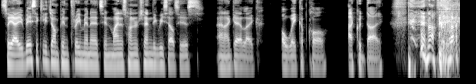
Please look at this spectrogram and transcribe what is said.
So yeah, you basically jump in three minutes in minus 110 degrees Celsius, and I get like a wake up call. I could die. and after that,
